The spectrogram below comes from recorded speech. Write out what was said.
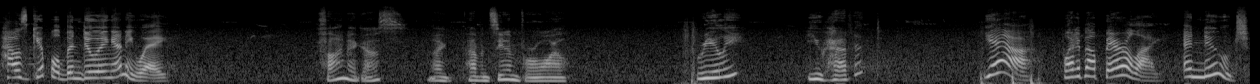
how's Gippal been doing anyway? Fine, I guess. I haven't seen him for a while. Really? You haven't? Yeah, what about Baralai and Nooj?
